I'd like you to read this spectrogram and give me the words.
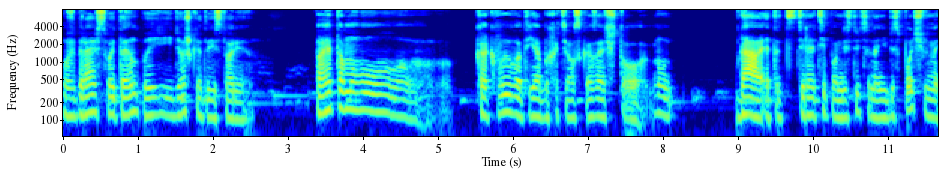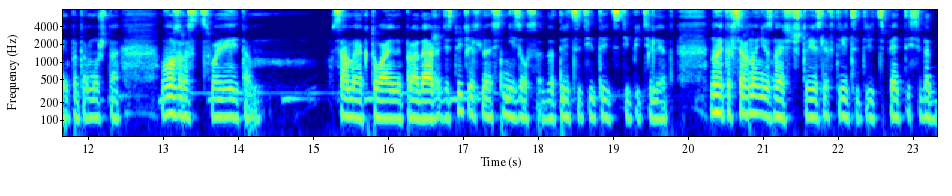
выбираешь свой темп и идешь к этой истории. Поэтому, как вывод, я бы хотел сказать, что, ну, да, этот стереотип, он действительно не беспочвенный, потому что возраст своей там самой актуальной продажи действительно снизился до 30-35 лет. Но это все равно не значит, что если в 30-35 ты себя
